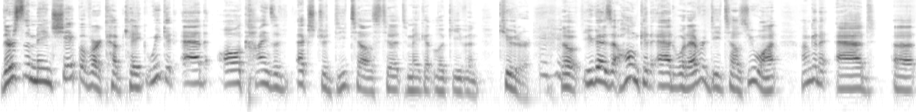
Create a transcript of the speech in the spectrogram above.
There's the main shape of our cupcake. We could add all kinds of extra details to it to make it look even cuter. Mm-hmm. So you guys at home could add whatever details you want. I'm gonna add a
